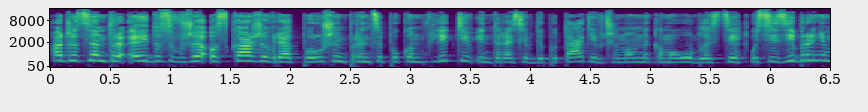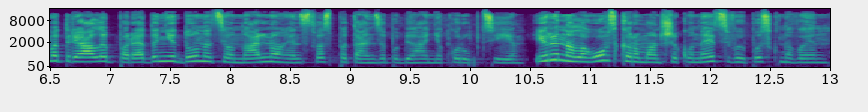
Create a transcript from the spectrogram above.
Адже центр Ейдос вже оскаржив ряд порушень принципу конфліктів інтересів депутатів чиновниками області. Усі зібрані матеріали передані до Національного агентства з питань запобігання корупції. Ірина Лаговська, Роман Шикунець. Випуск новин.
